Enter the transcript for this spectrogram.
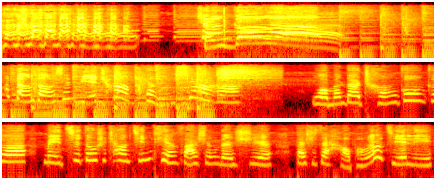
成功了！等等，先别唱，等一下哈。我们的成功歌每次都是唱今天发生的事，但是在好朋友节里，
